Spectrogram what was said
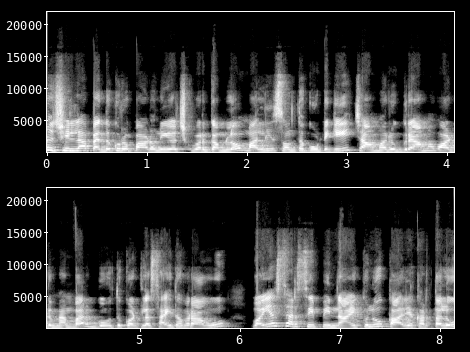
పల్నాడు జిల్లా పెద్దకురపాడు నియోజకవర్గంలో మళ్ళీ సొంతకూటికి చామరు గ్రామ ward member Gothukotla Saidavarao YSRCP నాయకులు కార్యకర్తలు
